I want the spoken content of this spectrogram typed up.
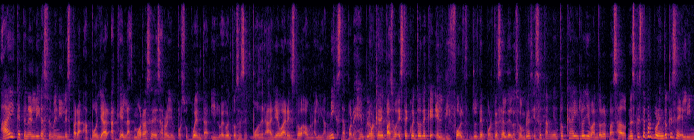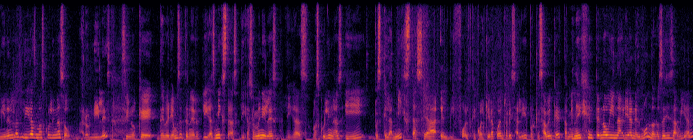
hay que tener ligas femeniles para apoyar a que las morras se desarrollen por su cuenta y luego entonces se podrá llevar esto a una liga mixta, por ejemplo, porque de paso este cuento de que el default del deporte es el de los hombres, eso también toca irlo llevándolo al pasado. No es que esté proponiendo que se eliminen las ligas masculinas o varoniles, sino que deberíamos de tener ligas mixtas, ligas femeniles, ligas masculinas y pues que la mixta sea el default, que cualquiera pueda entrar y salir, porque saben que también hay gente no binaria en el mundo. No sé si sabían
